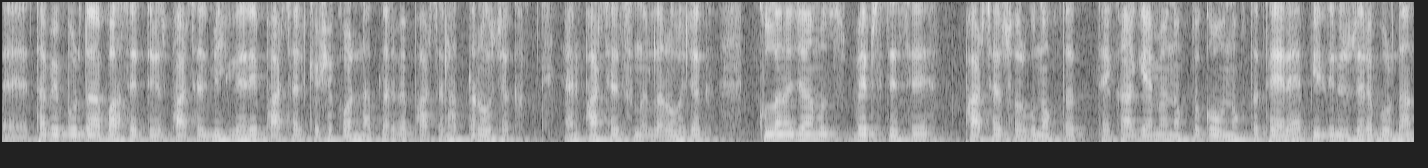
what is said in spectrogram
Ee, Tabi burada bahsettiğimiz parsel bilgileri parsel köşe koordinatları ve parsel hatları olacak. Yani parsel sınırları olacak. Kullanacağımız web sitesi parselsorgu.tkgm.gov.tr Bildiğiniz üzere buradan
